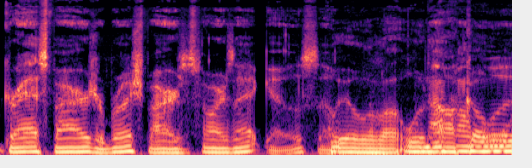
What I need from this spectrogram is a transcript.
grass fires or brush fires as far as that goes. So We'll uh, we'll knock, Knock on on wood,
